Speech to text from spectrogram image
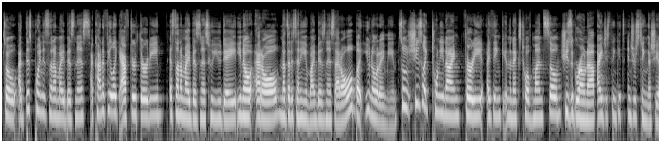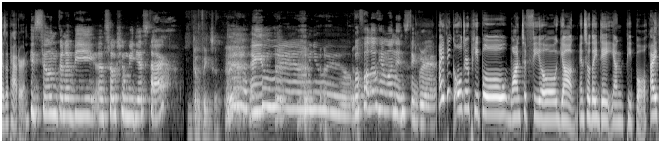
So at this point, it's none of my business. I kind of feel like after 30, it's none of my business who you date, you know, at all. Not that it's any of my business at all, but you know what I mean. So she's like 29, 30, I think, in the next 12 months. So she's a grown up. I just think it's interesting that she has a pattern. He's soon gonna be a social media star. Don't think so. you will, you will. But follow him on Instagram. I think older people want to feel young, and so they date young people. I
